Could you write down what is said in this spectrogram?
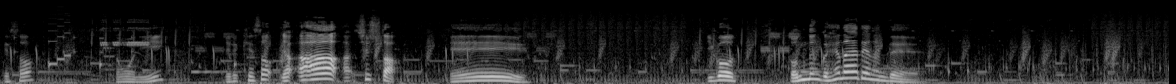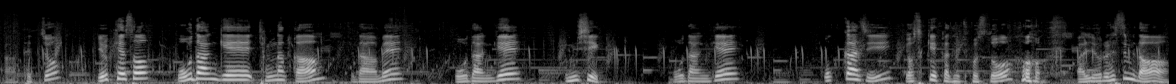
그래서 영원히 이렇게 해서 야, 아, 아 실수다. 에이. 이거 넣는 거 해놔야 되는데. 아, 됐죠? 이렇게 해서 5단계 장난감, 그 다음에 5단계 음식, 5단계 옷까지 6개까지 벌써 완료를 했습니다.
